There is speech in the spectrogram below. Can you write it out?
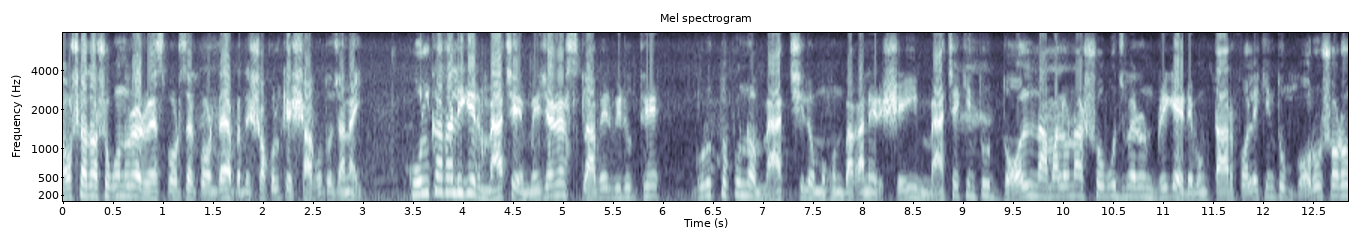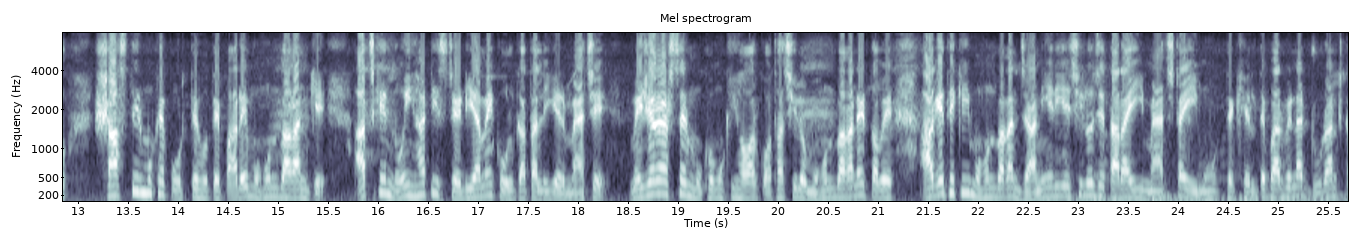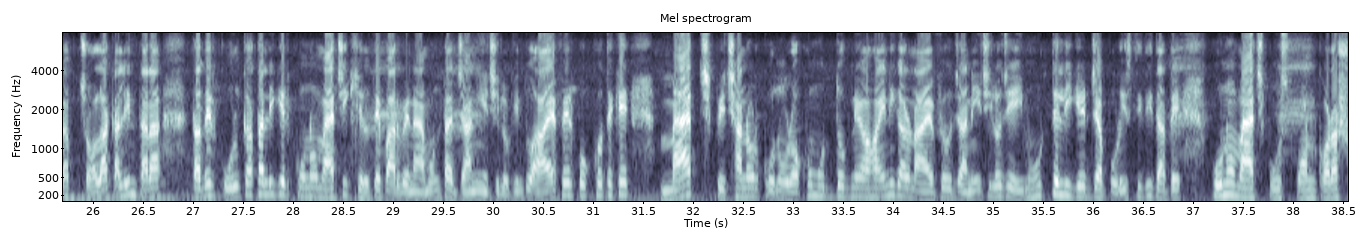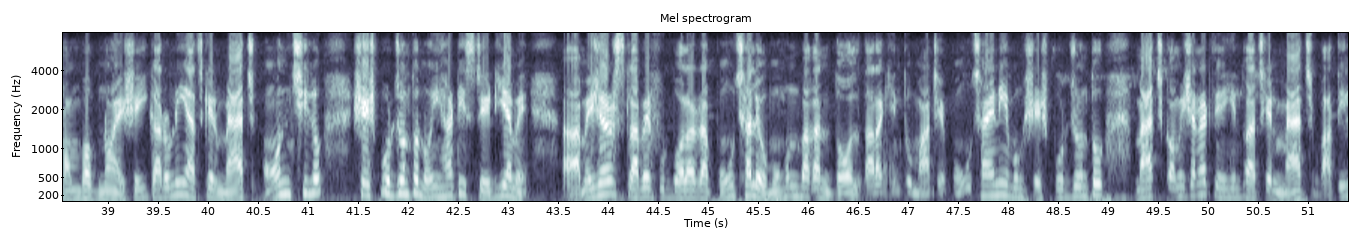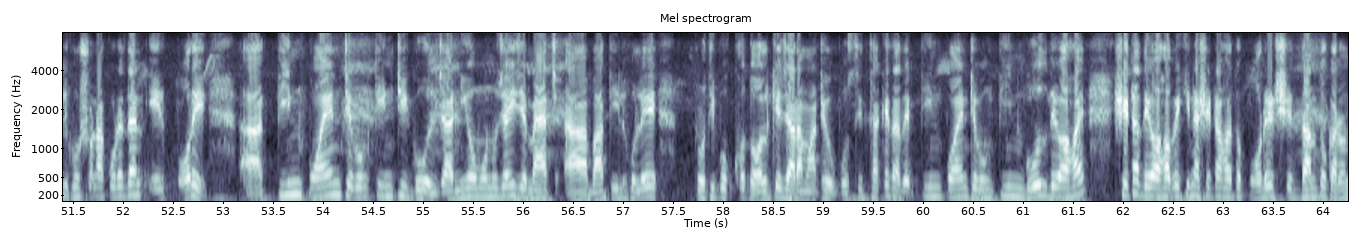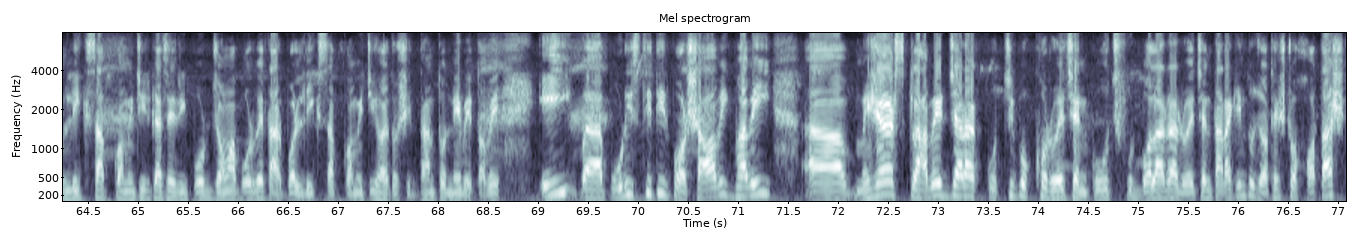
নমস্কার দর্শক বন্ধুরা, রেস স্পোর্টসের পর্দায় আপনাদের সকলকে স্বাগত জানাই। কলকাতা লিগের ম্যাচে মেজারার্স ক্লাবের বিরুদ্ধে গুরুত্বপূর্ণ ম্যাচ ছিল মোহনবাগানের। সেই ম্যাচে কিন্তু দল নামালো না সবুজ মেরুন ব্রিগেড এবং তার ফলে কিন্তু বড়সড় শাস্তির মুখে পড়তে হতে পারে মোহনবাগানকে। আজকে নৈহাটি স্টেডিয়ামে কলকাতা লিগের ম্যাচে মেজারার্সের মুখোমুখি হওয়ার কথা ছিল মোহনবাগানের, তবে আগে থেকেই মোহনবাগান জানিয়ে দিয়েছিল যে তারা এই ম্যাচটা এই মুহূর্তে খেলতে পারবে না। ডুরান্ট কাপ চলাকালীন তারা তাদের কলকাতা লিগের কোনো ম্যাচই খেলতে পারবে না এমনটা জানিয়েছিল। কিন্তু আইএফের পক্ষ থেকে ম্যাচ পেছানোর কোনো রকম উদ্যোগ নেওয়া হয়নি, কারণ আইএফএও জানিয়েছিল যে এই মুহূর্তে লিগের যা পরিস্থিতি তাতে কোনো ম্যাচ পোস্টপন করা সম্ভব নয়। সেই কারণেই আজকের ম্যাচ অন ছিল। শেষ পর্যন্ত নৈহাটি স্টেডিয়ামে মেজার্স ক্লাবের ফুটবলাররা পৌঁছালেও মোহনবাগান দল তারা কিন্তু মাঠে পৌঁছায়নি এবং শেষ পর্যন্ত ম্যাচ কমিশনার তিনি কিন্তু আজকের ম্যাচ বাতিল ঘোষণা করে দেন। এরপরে তিন পয়েন্ট এবং তিনটি গোল, যা নিয়ম অনুযায়ী যে ম্যাচ বাতিল হলে প্রতিপক্ষ দলকে যারা মাঠে উপস্থিত থাকে, তাদের তিন পয়েন্ট এবং তিন গোল দেওয়া হয়। সেটা দেওয়া হবে কিনা, সেটা হয়তো পরের সিদ্ধান্ত, কারণ লিগ সাব কমিটির কাছে রিপোর্ট জমা পড়বে, তারপর লিগ সাব কমিটি হয়তো সিদ্ধান্ত নেবে। তবে এই পরিস্থিতির পর স্বাভাবিকভাবেই মেজার্স ক্লাবের যারা কর্তৃপক্ষ রয়েছেন কোচ ফুটবলাররা রয়েছেন, তারা কিন্তু যথেষ্ট হতাশ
